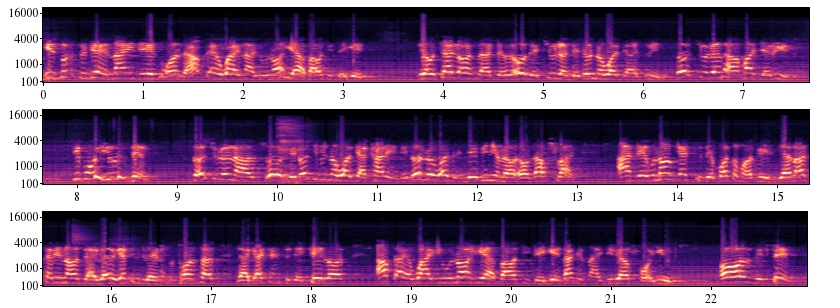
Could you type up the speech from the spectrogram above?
It's going to be a nine days wonder. After a while now, you will not hear about it again. They will tell us that, oh, the children, they don't know what they are doing. Those children are marginal. People use them. Those children are so, they don't even know what they are carrying. They don't know what the meaning of, of that flag. And they will not get to the bottom of it. They are not telling us they are getting to the sponsors, they are getting to the tailors. After a while, you will not hear about it again. That is Nigeria for you. All the same,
